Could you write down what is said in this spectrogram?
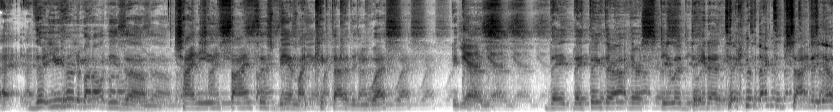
uh, the, you heard about all these um, Chinese scientists being like kicked out of the U.S. because they they think they're out here stealing data and taking it back to China. Yo,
